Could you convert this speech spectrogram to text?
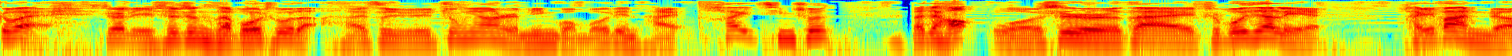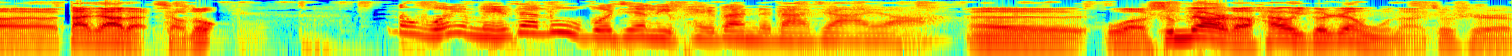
各位，这里是正在播出的，来自于中央人民广播电台《嗨青春》。大家好，我是在直播间里陪伴着大家的小东。那我也没在录播间里陪伴着大家呀。呃，我顺便的还有一个任务呢，就是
